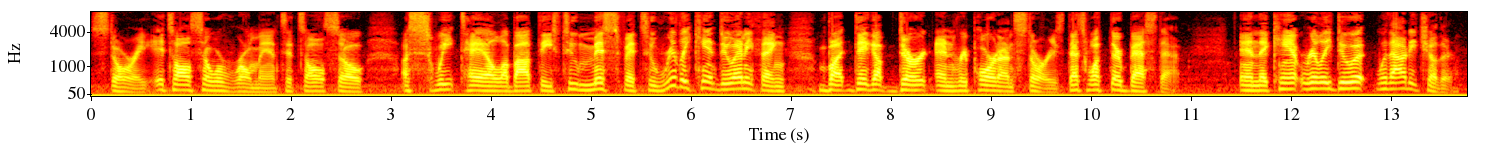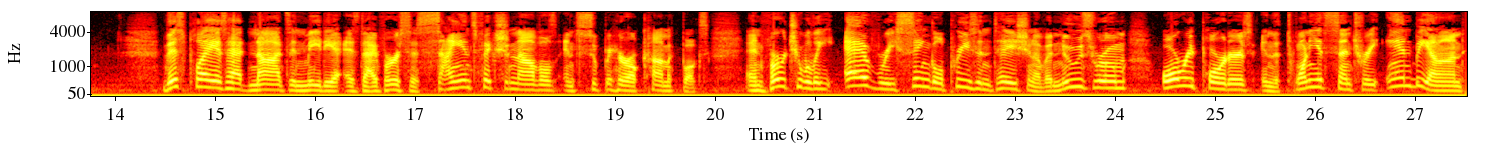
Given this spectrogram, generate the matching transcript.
story. It's also a romance. It's also a sweet tale about these two misfits who really can't do anything but dig up dirt and report on stories. That's what they're best at. And they can't really do it without each other. This play has had nods in media as diverse as science fiction novels and superhero comic books, and virtually every single presentation of a newsroom or reporters in the 20th century and beyond,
